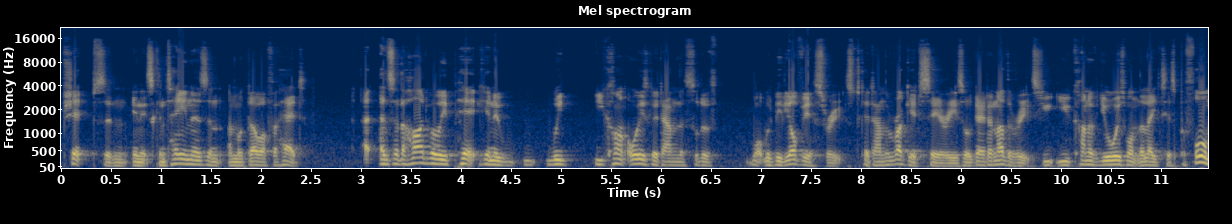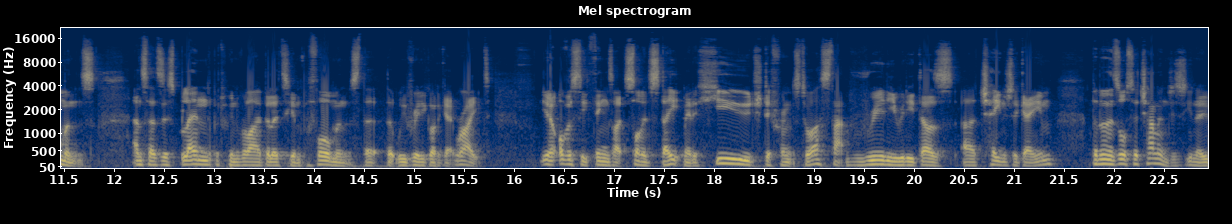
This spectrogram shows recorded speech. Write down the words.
ships and in its containers, and, and will go off ahead. And so the hardware we pick, you know, we you can't always go down the sort of what would be the obvious routes to go down the rugged series or go down other routes. You, you kind of you always want the latest performance, and so there's this blend between reliability and performance that, that we've really got to get right. You know, obviously things like solid state made a huge difference to us. That really, really does uh, change the game. But then there's also challenges. You know,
